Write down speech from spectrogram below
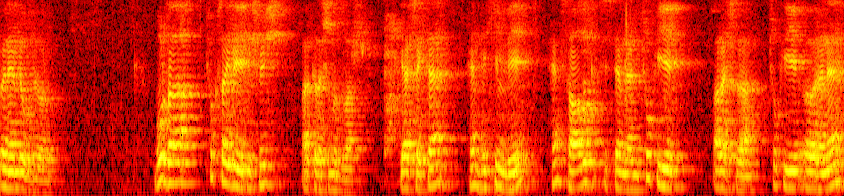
önemli buluyorum. Burada çok sayıda yetişmiş arkadaşımız var. Gerçekten hem hekimliği hem sağlık sistemlerini çok iyi araştıran, çok iyi öğrenen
